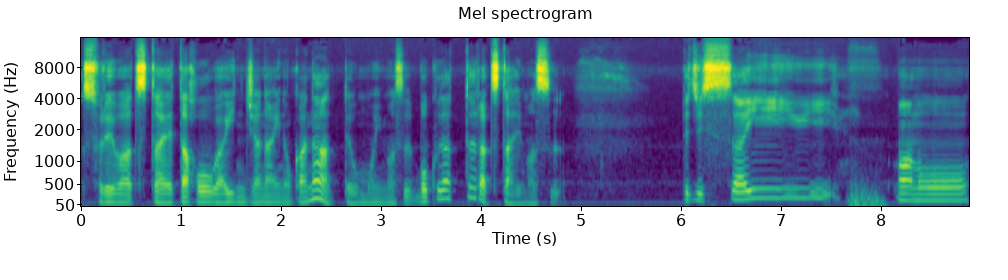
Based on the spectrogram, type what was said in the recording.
それは伝えた方がいいんじゃないのかなって思います。僕だったら伝えます。で実際あの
